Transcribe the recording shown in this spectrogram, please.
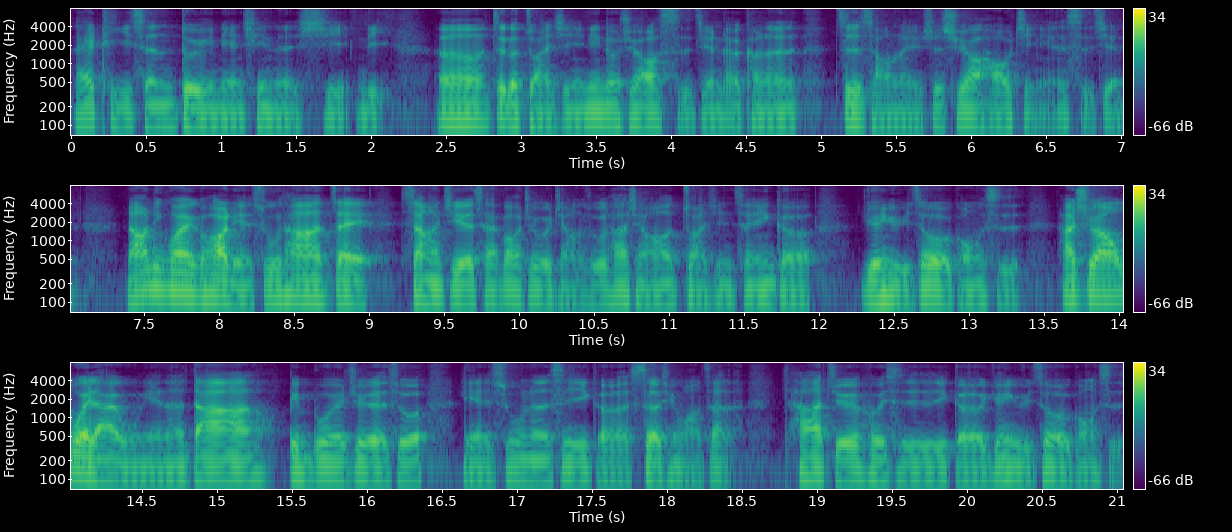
来提升对于年轻人的吸引力。嗯，这个转型一定都需要时间的，可能至少呢也是需要好几年时间。然后另外一个话，脸书它在上一季的财报就有讲说，它想要转型成一个元宇宙的公司。它希望未来五年呢，大家并不会觉得说脸书呢是一个色情网站的，它觉得会是一个元宇宙的公司。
